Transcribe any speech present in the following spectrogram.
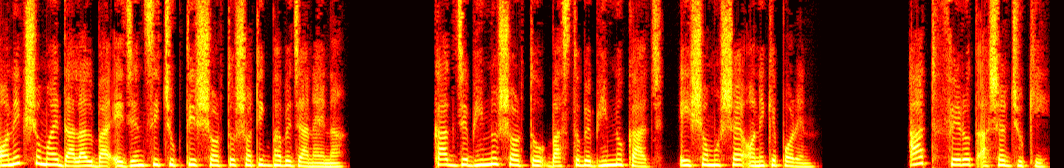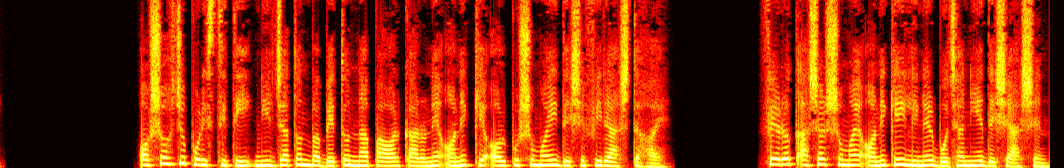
অনেক সময় দালাল বা এজেন্সি চুক্তির শর্ত সঠিকভাবে জানায় না। কাগজে ভিন্ন শর্ত, বাস্তবে ভিন্ন কাজ, এই সমস্যায় অনেকে পড়েন। আট ফেরত আসার ঝুঁকি। অসহ্য পরিস্থিতি, নির্যাতন বা বেতন না পাওয়ার কারণে অনেককে অল্প সময়েই দেশে ফিরে আসতে হয়। ফেরত আসার সময় অনেকেই লিনের বোঝা নিয়ে দেশে আসেন।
